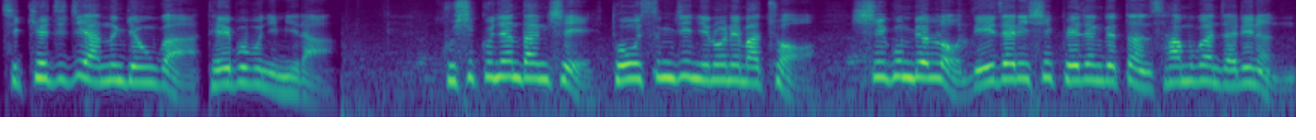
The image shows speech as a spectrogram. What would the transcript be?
지켜지지 않는 경우가 대부분입니다. 99년 당시 도 승진 인원에 맞춰 시군별로 4자리씩 배정됐던 사무관 자리는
